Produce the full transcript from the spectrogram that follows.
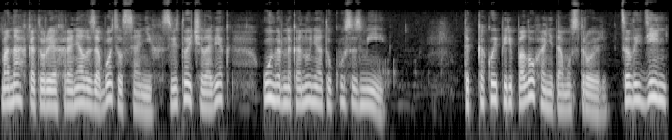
монах, который охранял и заботился о них, святой человек, умер накануне от укуса змеи. Так какой переполох они там устроили? Целый день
